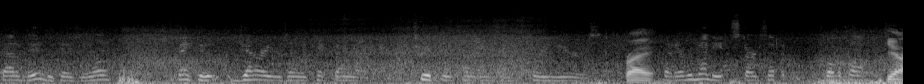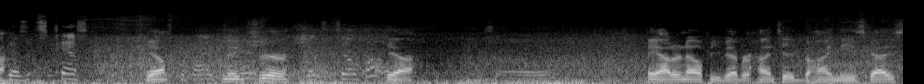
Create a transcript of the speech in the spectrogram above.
got to do because you know, I think the generator's only kicked on like two or three times in three years. Right. But every Monday it starts up at 12 o'clock. Yeah. Does its test. Yeah. Make sure. Shuts itself off. Yeah. So, Hey, I don't know if you've ever hunted behind these guys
